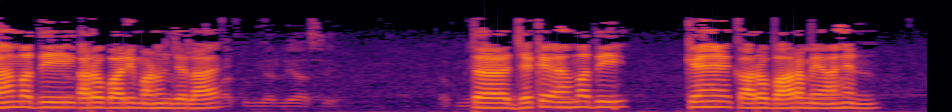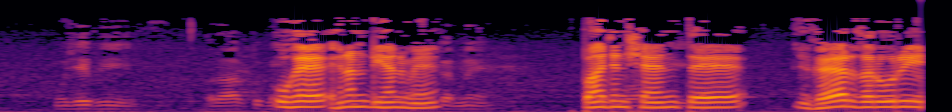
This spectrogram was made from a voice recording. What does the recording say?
किनि माण्हुनि जे लाइ त जेके अहमदी कंहिं कारोबार में आहिनि उहे हिन ॾींहनि में पंहिंजनि शयुनि ते गैर ज़रूरी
